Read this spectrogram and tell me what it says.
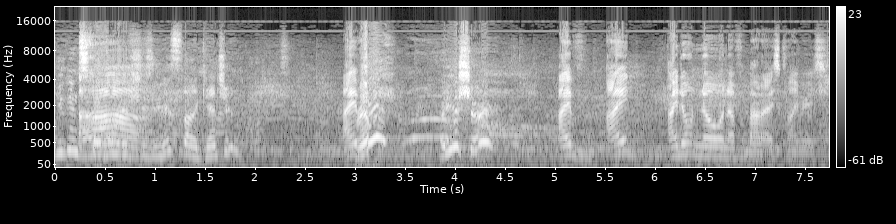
You can still ah. do it if she's in his stun, can't you? I've, Really? Are you sure? I've, I, I don't know enough about ice climbers.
